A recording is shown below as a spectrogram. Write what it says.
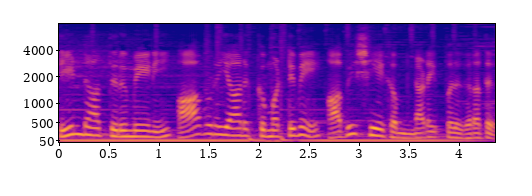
தீண்டா திருமேனி ஆவுடையாருக்கு மட்டுமே அபிஷேகம் நடைபெறுகிறது.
